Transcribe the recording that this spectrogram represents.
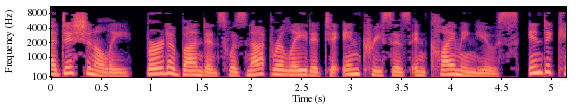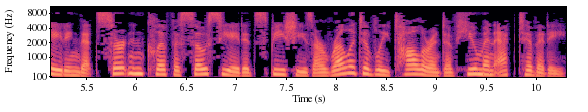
Additionally, bird abundance was not related to increases in climbing use, indicating that certain cliff-associated species are relatively tolerant of human activity.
